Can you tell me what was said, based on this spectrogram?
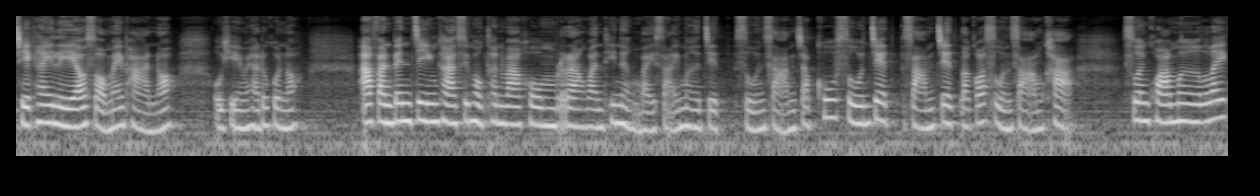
เช็คให้แล้วสอบไม่ผ่านเนาะ โอเคไหมคะทุกคนเนาะอะฟันเป็นจริงค่ะ 16 ธันวาคม รางวัลที่ 1 ใบสายมือ 703 จับคู่ 07 37 แล้วก็ 03 ค่ะ ส่วนขวามือเลข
